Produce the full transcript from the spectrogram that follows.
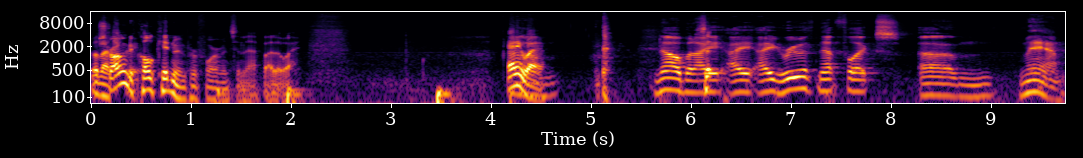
Well, strong great. Nicole Kidman performance in that, by the way. Anyway, Um, No, but I, I, I agree with Netflix. Um, man.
